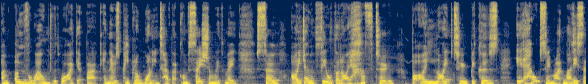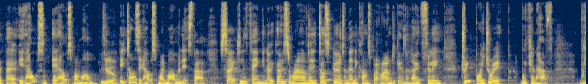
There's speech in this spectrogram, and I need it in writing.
I'm overwhelmed with what I get back, and there mm. is people are wanting to have that conversation with me. So I don't feel that I have to, but I like to because it helps me. Like Maddie said there, it helps. It helps my mum. Yeah. it does. It helps my mum, and it's that circular thing. You know, it goes around and it does good, and then it comes back around again, and hopefully, drip by drip, we can have. We,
